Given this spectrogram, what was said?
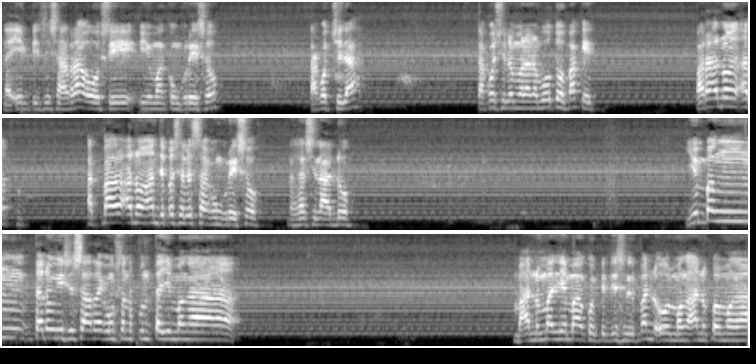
na MP si Sara o si yung mga kongreso. Takot sila. Takot sila muna naboto. Bakit? Para ano at, at para ano andiyan pa sila sa kongreso, nasa senado. Yung bang tanongin si Sara kung saan napunta yung mga maanumal yung mga confidential fund o mga ano pa mga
